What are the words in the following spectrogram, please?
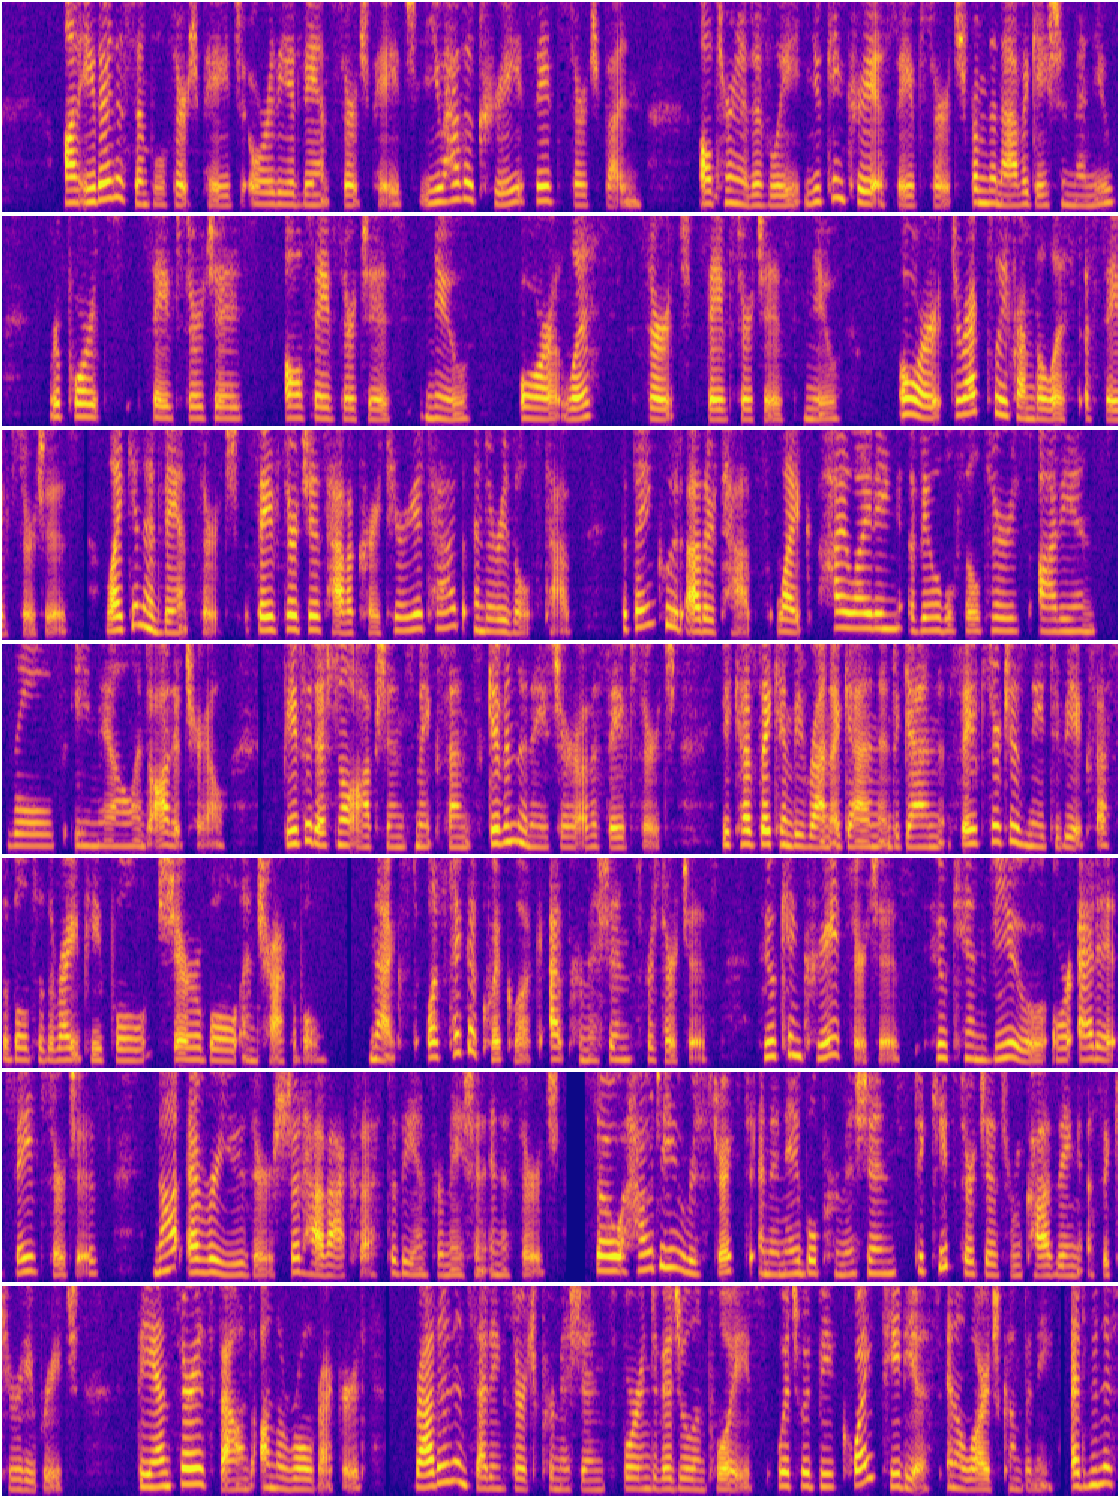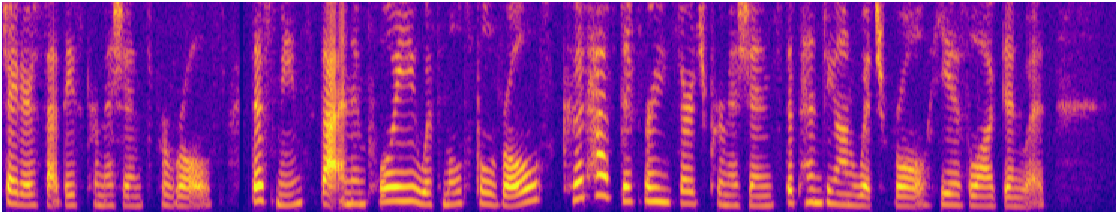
On either the simple search page or the advanced search page, you have a Create Saved Search button. Alternatively, you can create a saved search from the navigation menu, Reports, Saved Searches, All Saved Searches, New, or Lists, search saved searches new, or directly from the list of saved searches. Like in advanced search, saved searches have a criteria tab and a results tab, but they include other tabs like highlighting, available filters, audience, roles, email, and audit trail. These additional options make sense given the nature of a saved search. Because they can be run again and again, saved searches need to be accessible to the right people, shareable, and trackable. Next, let's take a quick look at permissions for searches who can create searches, who can view or edit saved searches. Not every user should have access to the information in a search. So, how do you restrict and enable permissions to keep searches from causing a security breach? The answer is found on the role record, rather than setting search permissions for individual employees, which would be quite tedious in a large company. Administrators set these permissions for roles. This means that an employee with multiple roles could have differing search permissions depending on which role he is logged in with.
